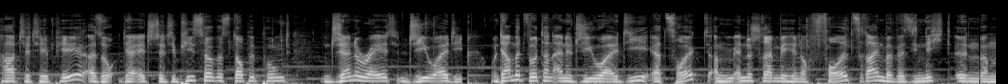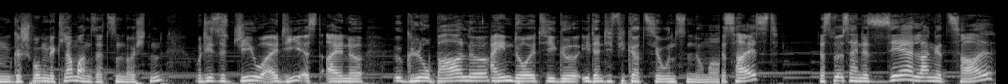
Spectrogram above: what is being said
HTTP, also der HTTP-Service Doppelpunkt generate GUID. Und damit wird dann eine GUID erzeugt. Am Ende schreiben wir hier noch false rein, weil wir sie nicht in ähm, geschwungene Klammern setzen möchten. Und diese GUID ist eine globale, eindeutige Identifikationsnummer. Das heißt, das ist eine sehr lange Zahl,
